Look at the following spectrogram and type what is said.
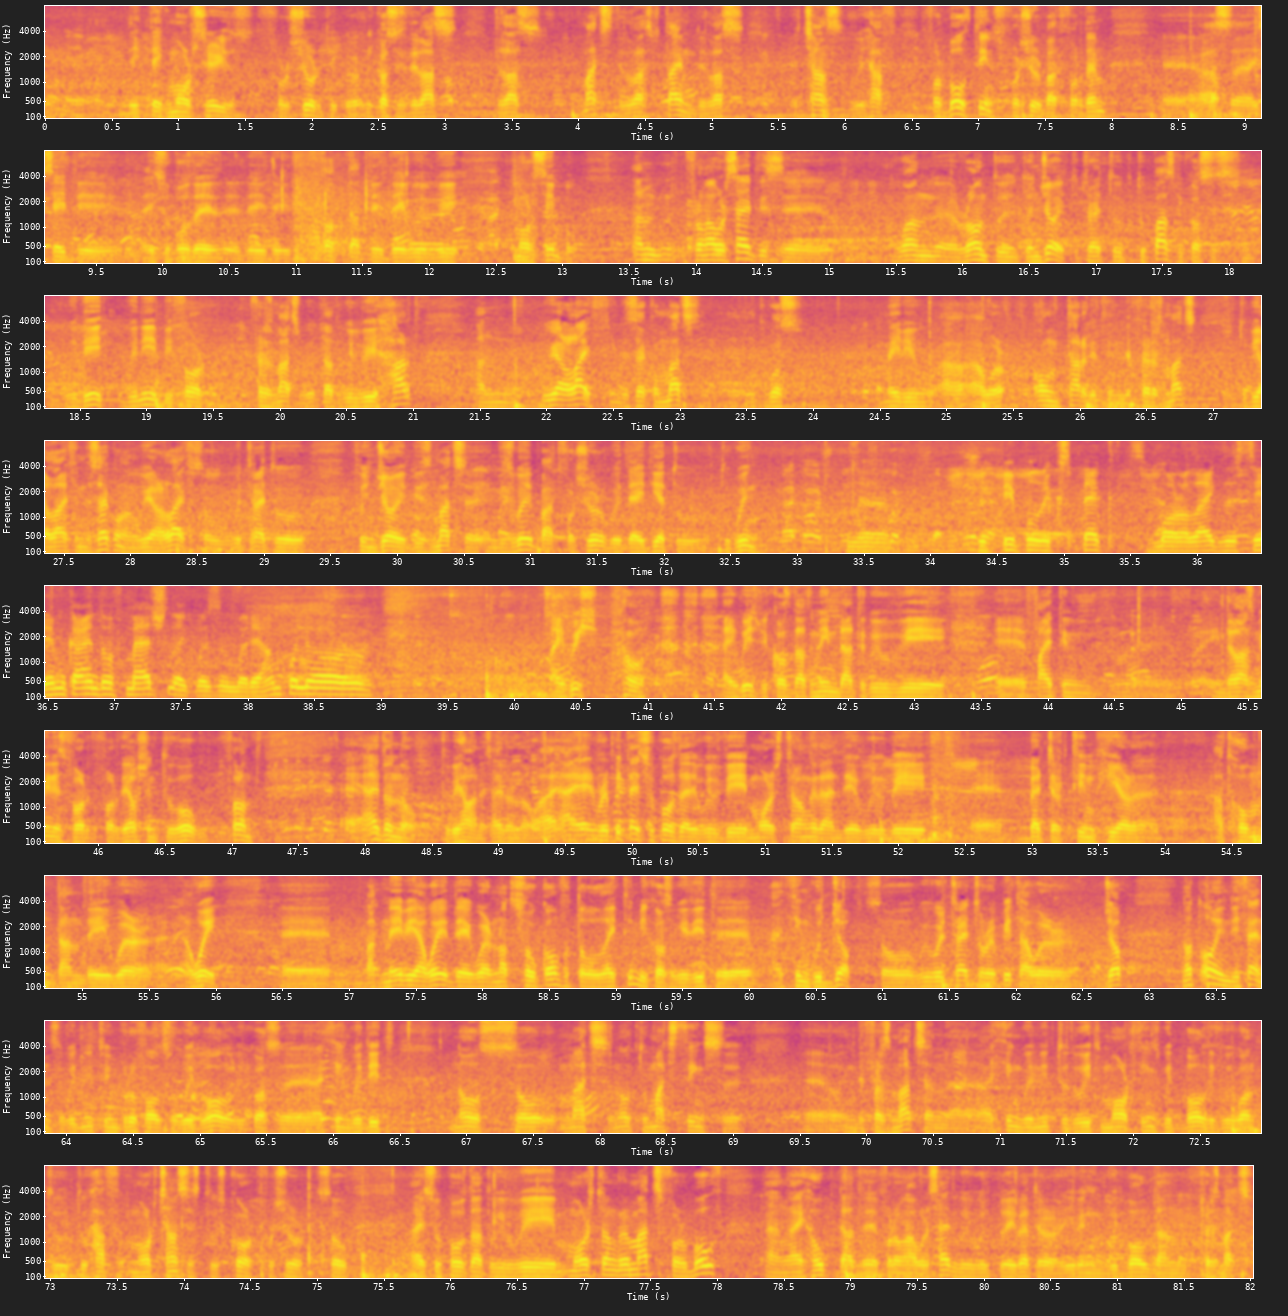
they take more serious for sure because it's the last, the last match, the last time, the last chance we have for both teams for sure. But for them, uh, as I said, they, I suppose they, they, they thought that they, they, will be more simple. And from our side, it's uh, one round to, to, enjoy, to try to, to pass because we need we need before first match that will be hard, and we are alive in the second match. It was maybe our own target in the first match to be alive in the second and we are alive so we try to, to enjoy this match in this way but for sure with the idea to, to win should people expect more like the same kind of match like was in Marijampolė or I wish. I wish because that means that we will be uh, fighting uh, in the last minutes for, for the option to go front. Uh, I don't know, to be honest. I don't know. I, I repeat, I suppose that it will be more stronger and they will be a better team here at home than they were away. Uh, but maybe away they were not so comfortable lately because we did, uh, I think, good job. So we will try to repeat our job, not only in defense. We need to improve also with ball because uh, I think we did no so much, not too much things. Uh, in the first match, and uh, I think we need to do it more things with ball if we want to, to have more chances to score for sure. So I suppose that will be more stronger match for both, and I hope that uh, from our side we will play better even with ball than first match.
